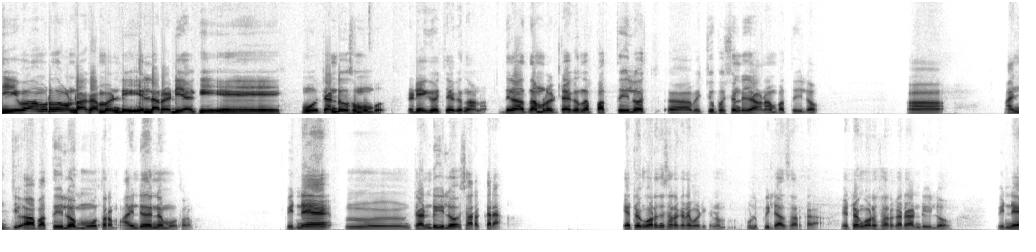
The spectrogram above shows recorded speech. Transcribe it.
ജീവാമൃതം ഉണ്ടാക്കാൻ വേണ്ടി എല്ലാം റെഡിയാക്കി രണ്ട് ദിവസം മുമ്പ് റെഡിയാക്കി വെച്ചേക്കുന്നതാണ്. ഇതിനകത്ത് നമ്മൾ ഇട്ടേക്കുന്ന പത്ത് കിലോ വെച്ചു പശുവിന്റെ ചാണകം പത്ത് കിലോ അഞ്ച് പത്ത് കിലോ മൂത്രം അതിന്റെ തന്നെ മൂത്രം. പിന്നെ രണ്ട് കിലോ ശർക്കര. ഏറ്റവും കുറഞ്ഞ ശർക്കര മേടിക്കണം. പുളിപ്പില്ലാത്ത ശർക്കര. ഏറ്റവും കുറഞ്ഞ ശർക്കര രണ്ട് കിലോ. പിന്നെ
